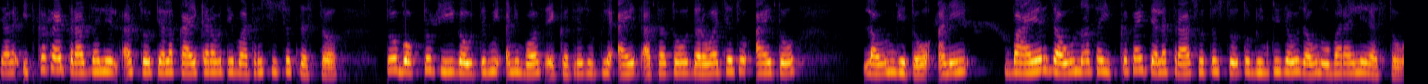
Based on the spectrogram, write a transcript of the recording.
त्याला इतका काय त्रास झालेला असतो त्याला काय करावं ते मात्र सुचत नसतं. तो बघतो की गौतमी आणि बॉस एकत्र झोपले आहेत. आता तो दरवाजा जो आहे तो लावून घेतो आणि बाहेर जाऊन आता इतका काही त्याला त्रास होत असतो तो भिंतीजवळ जाऊन उभा राहिलेला असतो.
